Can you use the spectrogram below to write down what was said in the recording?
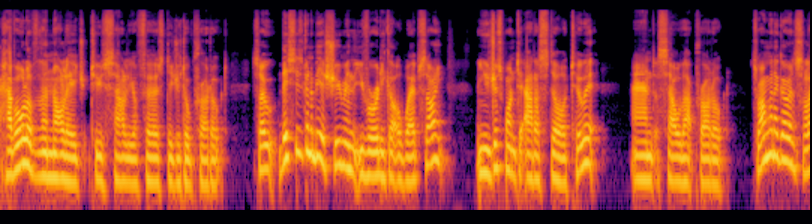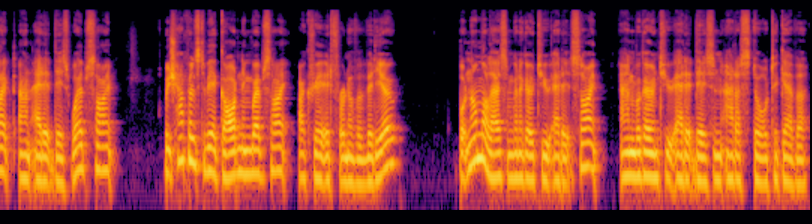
have all of the knowledge to sell your first digital product. So this is going to be assuming that you've already got a website, and you just want to add a store to it and sell that product. So I'm going to go and select and edit this website, which happens to be a gardening website I created for another video. But nonetheless, I'm going to go to edit site, and we're going to edit this and add a store together.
